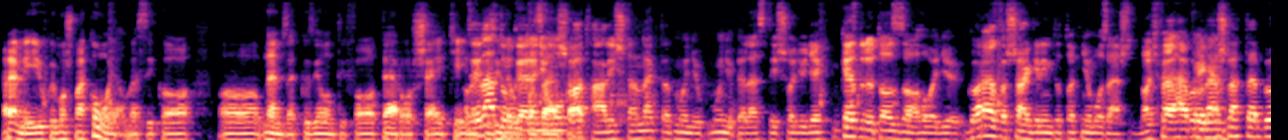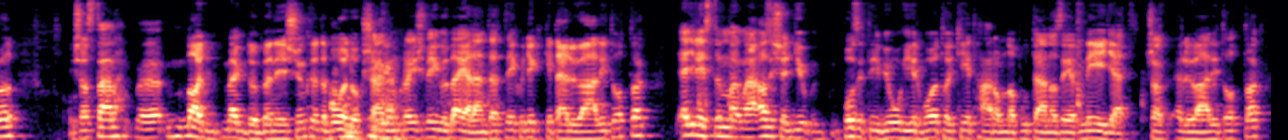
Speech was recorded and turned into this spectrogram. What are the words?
reméljük, hogy most már komolyan veszik a, a nemzetközi antifa terror sejtjeinek Azért az látunk erre nyomokat, hál' Istennek, tehát mondjuk, mondjuk el ezt is, hogy ugye kezdődött azzal, hogy garázdasági indítottak nyomozást, nagy felháborodás Igen. lett ebből, és aztán ö, nagy megdöbbenésünkre, de boldogságunkra is végül bejelentették, hogy akiket előállítottak. Egyrészt meg már az is egy pozitív jó hír volt, hogy két-három nap után azért négyet csak előállítottak,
